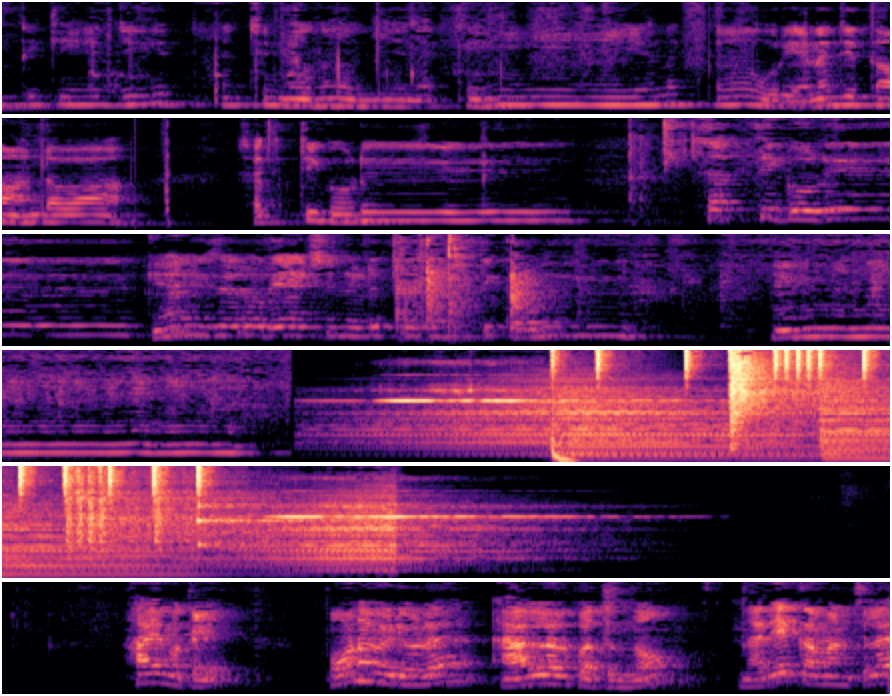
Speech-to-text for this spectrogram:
ரெண்டு கேஜி அஞ்சு மகள் எனக்கு எனக்கு ஒரு எனர்ஜி தான் ஆண்டவா சக்தி கொடு சக்தி கொடு. கேனி சார் ரியாக்ஷன் எடுத்து சக்தி கொடு. ஹாய் மக்களே போன வீடியோவில் ஆல்டால் பார்த்துருந்தோம். நிறைய கமெண்ட்ஸில்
